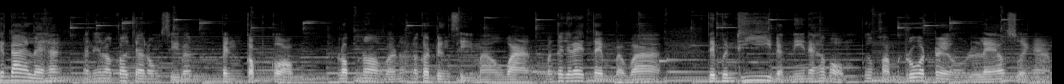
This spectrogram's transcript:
กันได้เลยฮะ อันนี้เราก็จะลงสีมันเป็นกรอบๆรอบนอกไว้นะแล้วก็ดึงสีมาวาง มันก็จะได้เต็มแบบว่าเต็มพื้นที่แบบนี้นะครับผม เพื่อความรวดเร็วแล้วสวยงาม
